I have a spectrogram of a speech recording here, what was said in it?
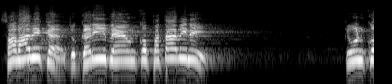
स्वाभाविक है, जो गरीब है उनको पता भी नहीं कि उनको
